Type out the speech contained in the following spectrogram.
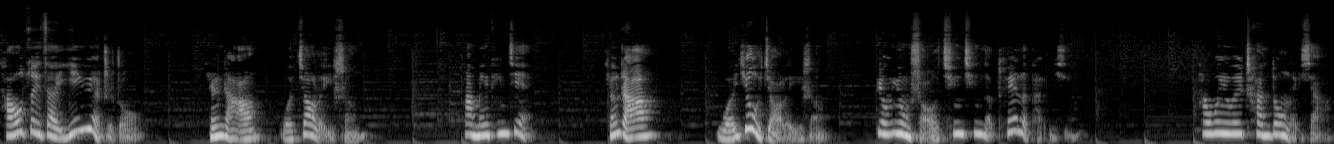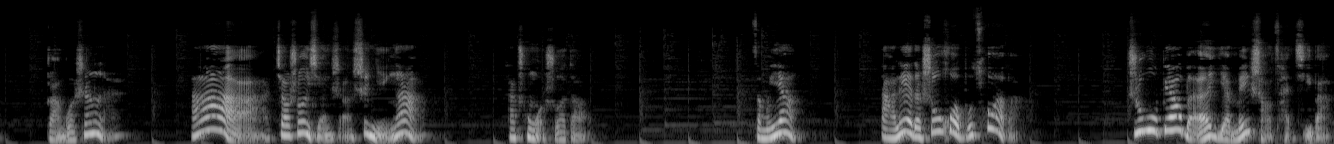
陶醉在音乐之中，艇长，我叫了一声，他没听见。艇长，我又叫了一声，并用手轻轻地推了他一下。他微微颤动了一下，转过身来。啊，教授先生，是您啊！他冲我说道：“怎么样，打猎的收获不错吧？植物标本也没少采集吧？”“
